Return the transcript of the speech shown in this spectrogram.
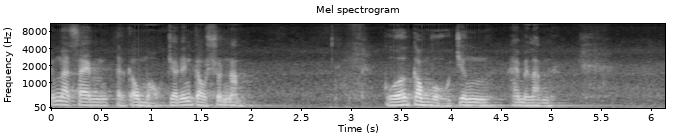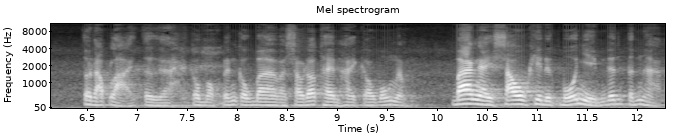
Chúng ta xem từ câu 1 cho đến câu số 5 của công vụ chương 25 này. Tôi đọc lại từ à, câu 1 đến câu 3 và sau đó thêm hai câu 4 năm. Ba ngày sau khi được bổ nhiệm đến tỉnh hạt,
